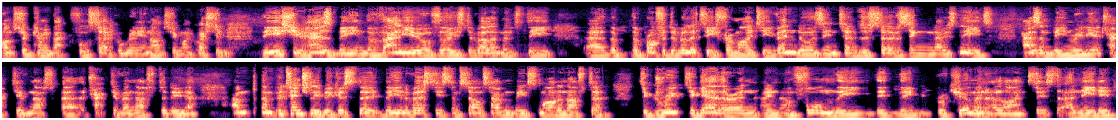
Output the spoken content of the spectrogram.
answering coming back full circle really and answering my question, the issue has been the value of those developments, the uh, the, the profitability from IT vendors in terms of servicing those needs hasn't been really attractive enough, uh, attractive enough to do that. Um, and potentially because the, the universities themselves haven't been smart enough to, to group together and, and, and form the, the, the procurement alliances that are needed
